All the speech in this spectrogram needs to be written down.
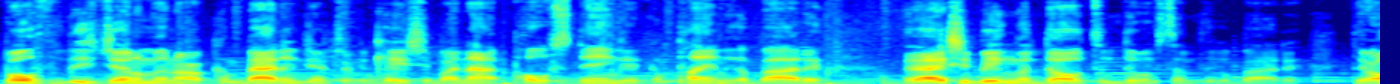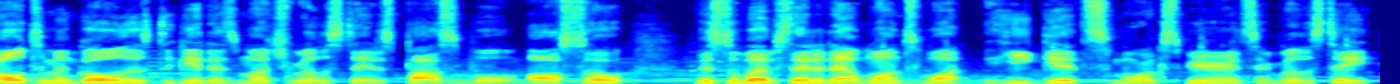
both of these gentlemen are combating gentrification by not posting and complaining about it, they're actually being adults and doing something about it. Their ultimate goal is to get as much real estate as possible. Also, Mr. Webb stated that once he gets more experience in real estate,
